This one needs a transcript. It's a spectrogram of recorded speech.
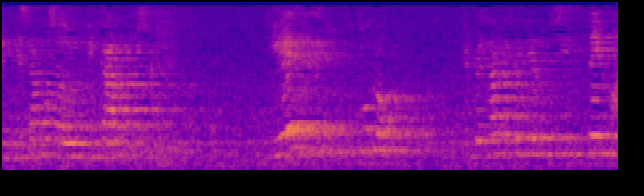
Empezamos a duplicarnos. Y este futuro empezamos a tener un sistema.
